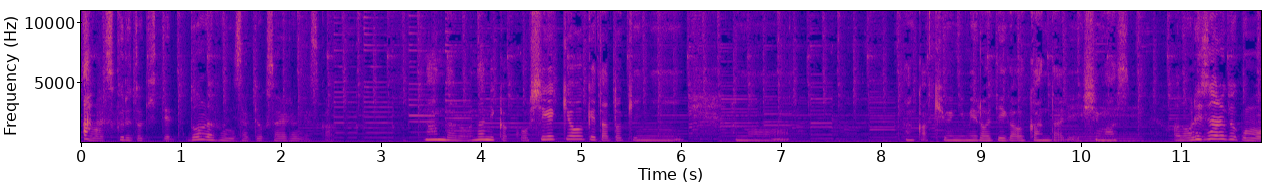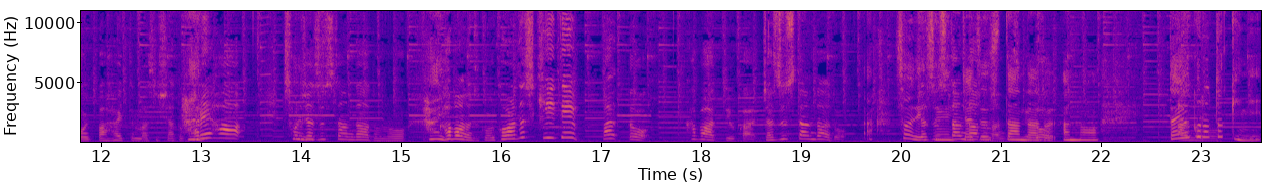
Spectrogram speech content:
あ。の作る時ってどんな風に作曲されるんですか？なんだろう。何かこう刺激を受けた時にあのなんか急にメロディーが浮かんだりします。あのオリジナル曲もいっぱい入ってますしあと枯葉、はい、これジャズスタンダードのカバーの曲、はい、これ私聞いてパッとカバーっていうかジャズスタンダード。あそうですね。ジャズスタンダードあの大学の時に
